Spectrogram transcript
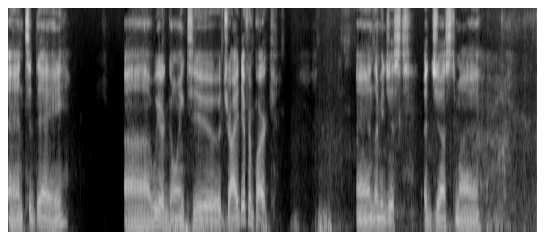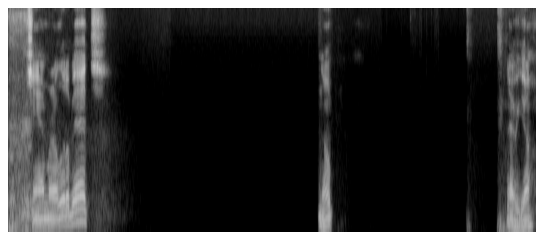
And today, uh, we are going to try a different park. And let me just adjust my camera a little bit. Nope. There we go.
